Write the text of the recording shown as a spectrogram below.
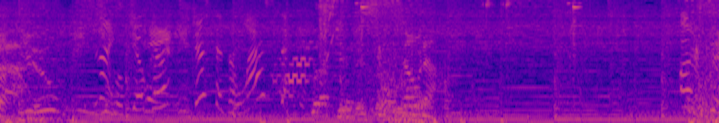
Too slow. Nice, Joker. Just at the last second. Let's get this. Zona. Exit. There.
